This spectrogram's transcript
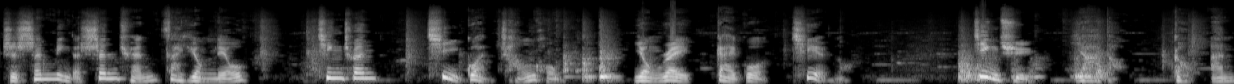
是生命的深泉在涌流，青春气贯长虹，勇锐盖过怯懦，进取压倒苟安。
